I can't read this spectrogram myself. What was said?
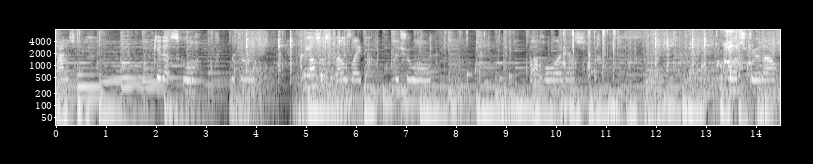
Fattest kid at school. Literally. And he also smells like literal butthole, I guess. it's true though.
